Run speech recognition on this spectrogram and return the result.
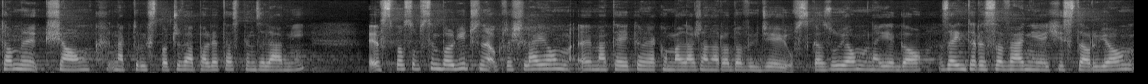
tomy ksiąg, na których spoczywa paleta z pędzlami, w sposób symboliczny określają y, Matejkę jako malarza narodowych dziejów, wskazują na jego zainteresowanie historią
